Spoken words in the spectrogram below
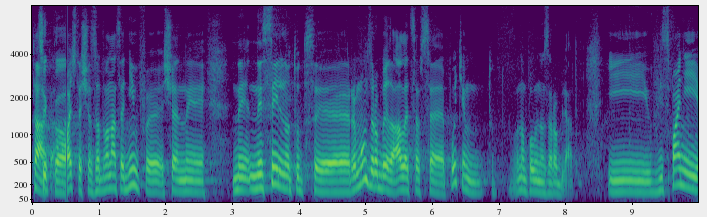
Так, цікаво. бачите, що за 12 днів ще не, не, не сильно тут ремонт зробили, але це все потім тут воно повинно заробляти. І в Іспанії,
